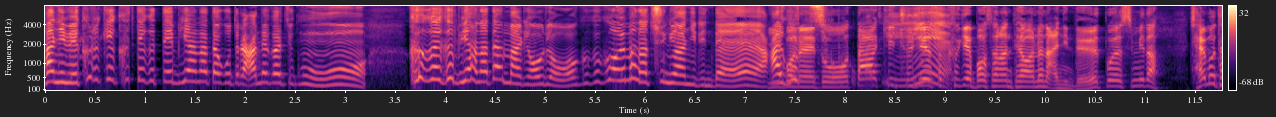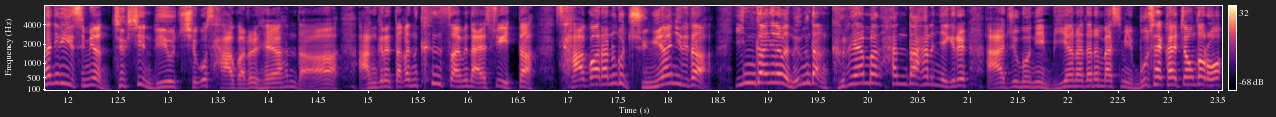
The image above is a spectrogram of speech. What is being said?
아니 왜 그렇게 그때 그때 미안하다고들 안 해가지고 그거 그 미안하단 말이 어려워. 그거, 얼마나 중요한 일인데. 아이고, 이번에도 딱히 치고까지. 주제에서 크게 벗어난 대화는 아닌 듯 보였습니다. 잘못한 일이 있으면 즉시 뉘우치고 사과를 해야 한다. 안 그랬다가는 큰 싸움이 날 수 있다. 사과라는 건 중요한 일이다. 인간이라면 응당 그래야만 한다 하는 얘기를 아주머니 미안하다는 말씀이 무색할 정도로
